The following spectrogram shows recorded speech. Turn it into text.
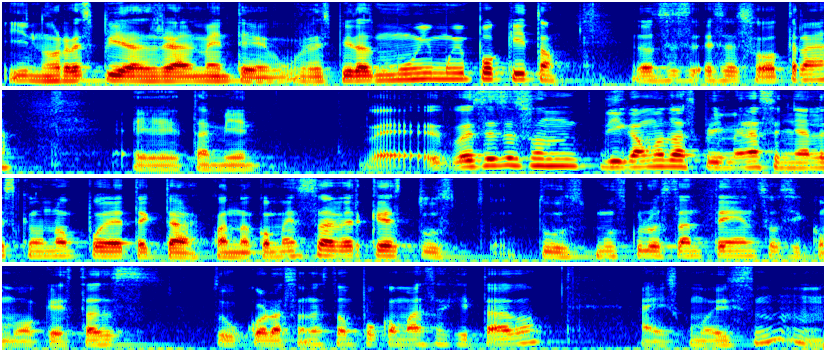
y no respiras realmente, respiras muy, muy poquito. Entonces, esa es otra. Eh, también, eh, pues esas son, digamos, las primeras señales que uno puede detectar. Cuando comienzas a ver que tus, tus músculos están tensos y como que estás, tu corazón está un poco más agitado, ahí es como dices, mm,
